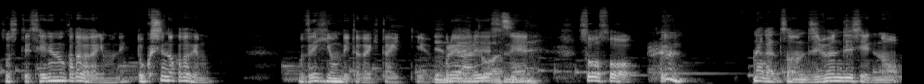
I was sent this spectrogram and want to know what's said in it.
そして青年の方々にもね、独身の方でも、ぜひ読んでいただきたいっていう。これあれですね。。そうそう。なんかその自分自身の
